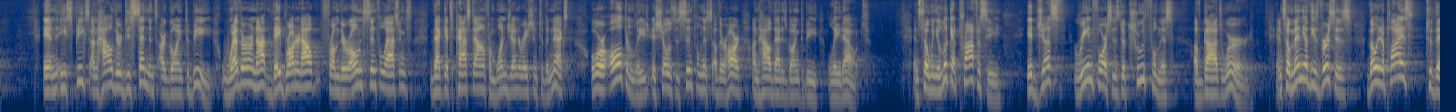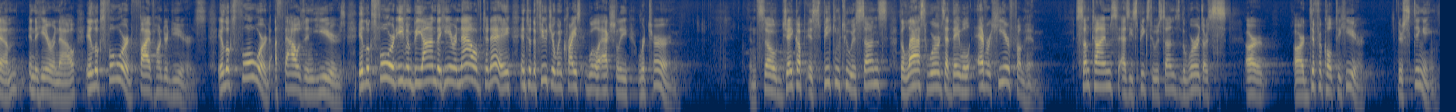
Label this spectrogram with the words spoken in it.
and he speaks on how their descendants are going to be. Whether or not they brought it out from their own sinful actions that gets passed down from one generation to the next, or ultimately, it shows the sinfulness of their heart on how that is going to be laid out. And so, when you look at prophecy, it just reinforces the truthfulness of God's word. And so, many of these verses, though it applies to them in the here and now, it looks forward 500 years. It looks forward a thousand years. It looks forward even beyond the here and now of today into the future when Christ will actually return. And so Jacob is speaking to his sons the last words that they will ever hear from him. Sometimes, as he speaks to his sons, the words are, are, are difficult to hear, they're stinging.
